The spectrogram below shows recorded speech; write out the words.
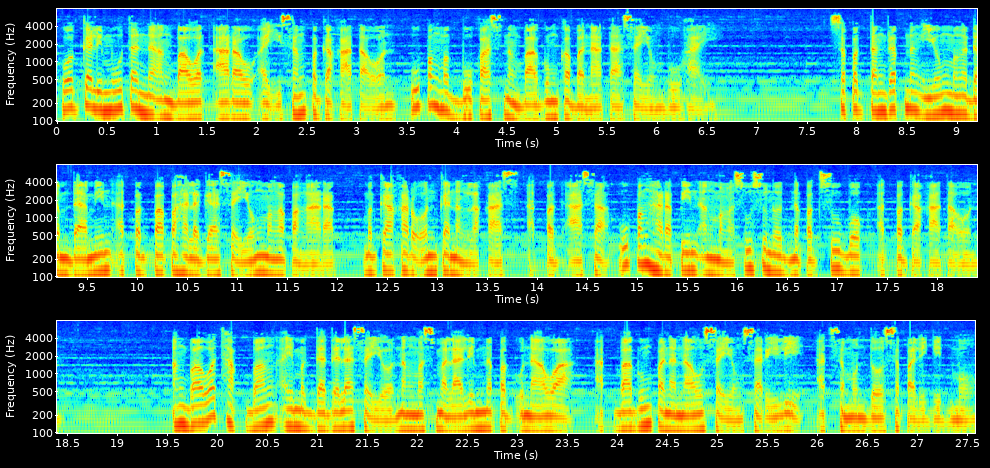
Huwag kalimutan na ang bawat araw ay isang pagkakataon upang magbukas ng bagong kabanata sa iyong buhay. Sa pagtanggap ng iyong mga damdamin at pagpapahalaga sa iyong mga pangarap, magkakaroon ka ng lakas at pag-asa upang harapin ang mga susunod na pagsubok at pagkakataon. Ang bawat hakbang ay magdadala sa iyo ng mas malalim na pag-unawa at bagong pananaw sa iyong sarili at sa mundo sa paligid mo.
